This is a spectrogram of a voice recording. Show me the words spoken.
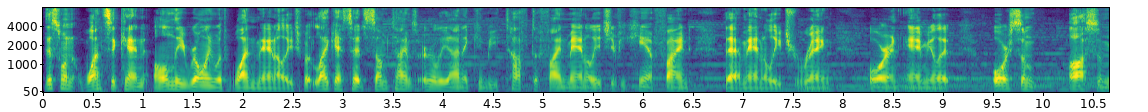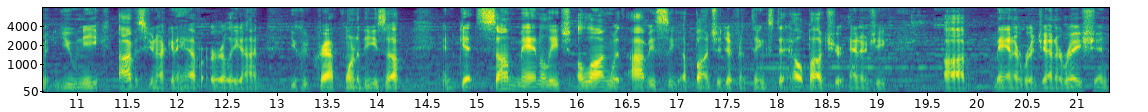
This one, once again, only rolling with one Mana Leech, but like I said, sometimes early on it can be tough to find Mana Leech if you can't find that Mana Leech ring or an amulet or some awesome, unique, obviously you're not going to have early on. You could craft one of these up and get some Mana Leech along with obviously a bunch of different things to help out your energy, uh, mana regeneration,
